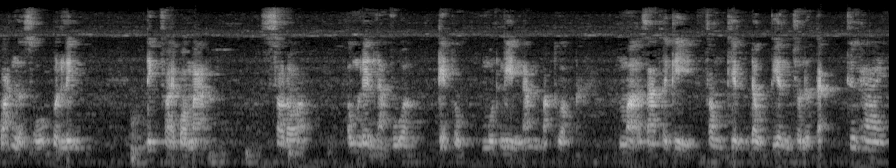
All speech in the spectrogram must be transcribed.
quá nửa số quân lính, định phải bỏ mạng. Sau đó, ông lên làm vua, kết thúc một nghìn năm bắc thuộc, mở ra thời kỳ phong kiến đầu tiên cho nước ta. Thứ hai,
